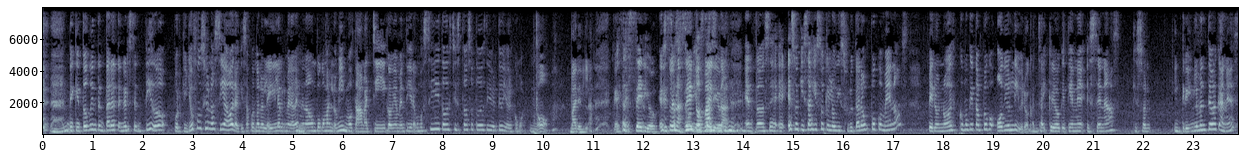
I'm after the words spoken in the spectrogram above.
de que todo intentara tener sentido, porque yo funciono así ahora. Quizás cuando lo leí la primera vez me daba un poco más lo mismo, estaba más chica, obviamente, y era como, sí, todo es chistoso, todo es divertido, y ahora es como, no, párenla. Esto es serio. Esto es un es serio, asunto serio. basta. Entonces, eh, eso quizás hizo que lo disfrutara un poco menos, pero no es como que tampoco odio el libro, ¿cachai? Creo que tiene escenas que son increíblemente bacanes,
